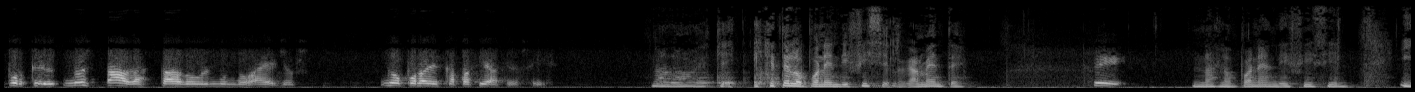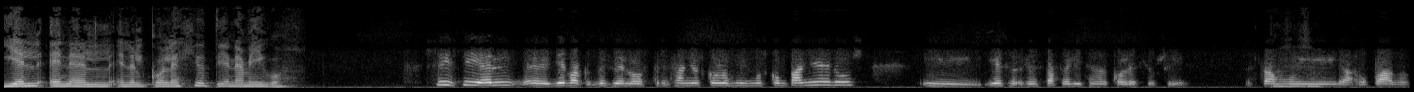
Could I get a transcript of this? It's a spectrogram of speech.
porque no está adaptado el mundo a ellos, no por la discapacidad en sí. No, no, es que, es que te lo ponen difícil, realmente. Sí. Nos lo ponen difícil. ¿Y él en el, en el colegio tiene amigos? Sí, sí, él eh, lleva desde los tres años con los mismos compañeros y, y eso, está feliz en el colegio, sí. Está Pues muy arropado.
